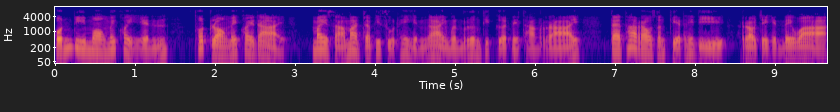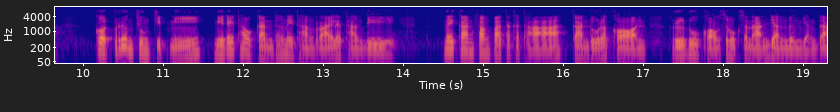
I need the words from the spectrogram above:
ผลดีมองไม่ค่อยเห็น ทดลองไม่ค่อยได้ ไม่สามารถจะพิสูจน์ให้เห็นง่ายเหมือนเรื่องที่เกิดในทางร้าย แต่ถ้าเราสังเกตให้ดี เราจะเห็นได้ว่า กฎเรื่องจุงจิตนี้มีได้เท่ากันทั้งในทางร้ายและทางดี ในการฟังปาฐกถา การดูละคร หรือดูของสนุกสนานอย่างหนึ่งอย่างใด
